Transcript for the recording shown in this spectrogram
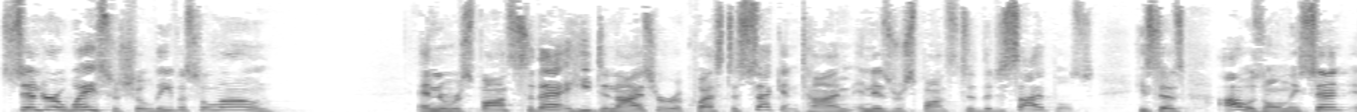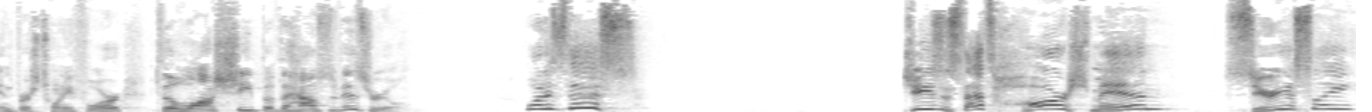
send her away so she'll leave us alone? And in response to that, he denies her request a second time in his response to the disciples. He says, I was only sent, in verse 24, to the lost sheep of the house of Israel. What is this? Jesus, that's harsh, man. Seriously?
